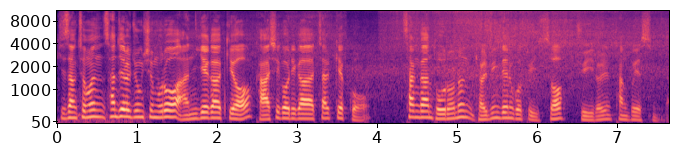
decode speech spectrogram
기상청은 산지를 중심으로 안개가 껴 가시거리가 짧겠고 산간 도로는 결빙되는 곳도 있어 주의를 당부했습니다.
